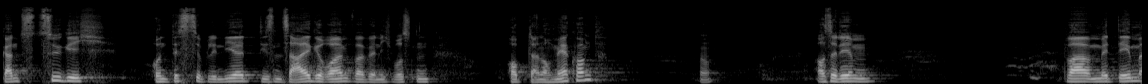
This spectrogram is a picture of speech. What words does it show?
ganz zügig und diszipliniert diesen Saal geräumt, weil wir nicht wussten, ob da noch mehr kommt. Ja. Außerdem war mit dem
